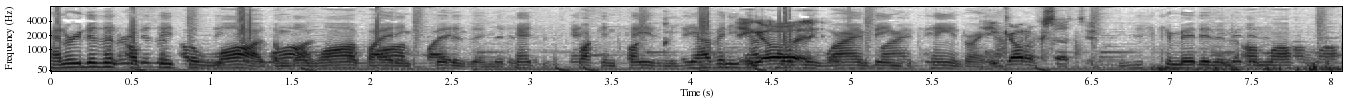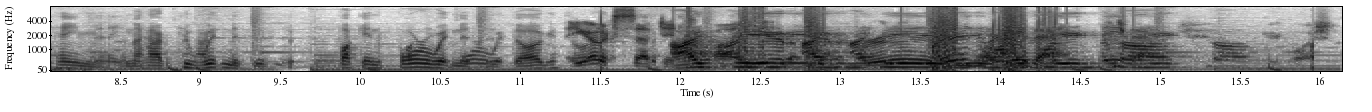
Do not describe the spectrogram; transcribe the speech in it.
Henry doesn't update the laws. I'm the law-abiding citizen. You can't just fucking tase me. You haven't even told me why I'm being detained right He now. got accepted. You just committed an unlawful detainment, and I have two witnesses. Fucking four witnesses, Doug. He got accepted. I see it, I Where see it. Where did you say that? being Hey, caught. Good question.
